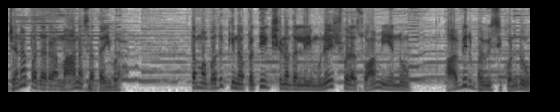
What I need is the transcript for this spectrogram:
ಜನಪದರ ಮಾನಸ ದೈವ. ತಮ್ಮ ಬದುಕಿನ ಪ್ರತಿ ಕ್ಷಣದಲ್ಲಿ ಮುನೇಶ್ವರ ಸ್ವಾಮಿಯನ್ನು ಆವಿರ್ಭವಿಸಿಕೊಂಡು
